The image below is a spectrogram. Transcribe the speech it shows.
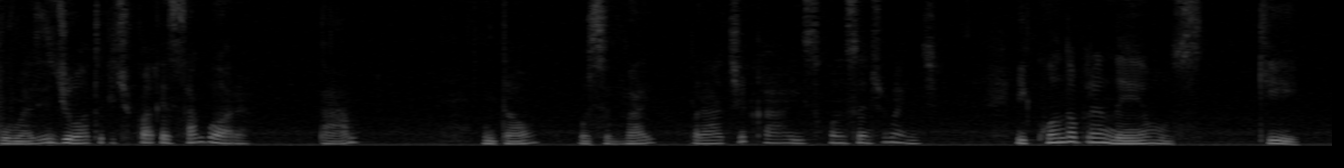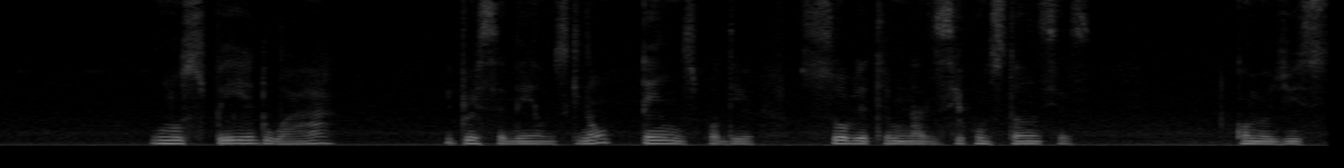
Por mais idiota que te pareça agora, tá? Então, você vai praticar isso constantemente. E quando aprendemos que nos perdoar e percebemos que não temos poder sobre determinadas circunstâncias como eu disse,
